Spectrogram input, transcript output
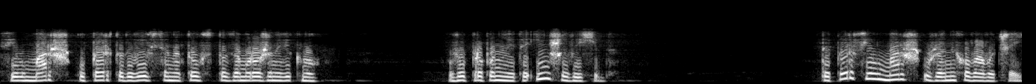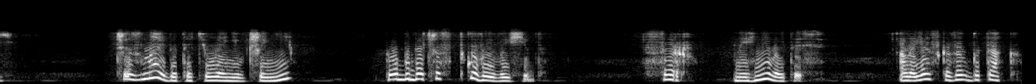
Філмарш уперто дивився на товсто заморожене вікно. Ви пропонуєте інший вихід? Тепер Філмарш уже не ховав очей. Чи знайдете тюленів, чи ні, то буде частковий вихід. Сер, не гнівайтесь, але я сказав би так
